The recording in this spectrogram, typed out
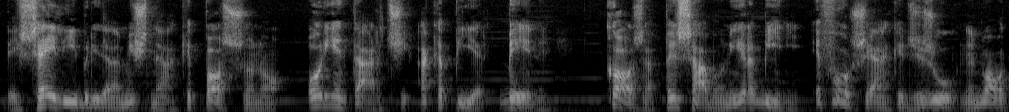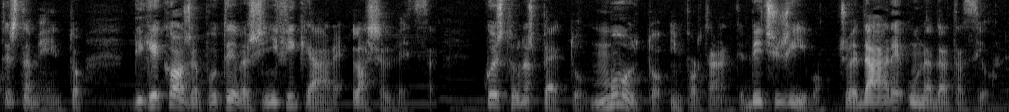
dei sei libri della Mishnah che possono orientarci a capire bene cosa pensavano i rabbini e forse anche Gesù nel Nuovo Testamento di che cosa poteva significare la salvezza. Questo è un aspetto molto importante, decisivo, cioè dare una datazione.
